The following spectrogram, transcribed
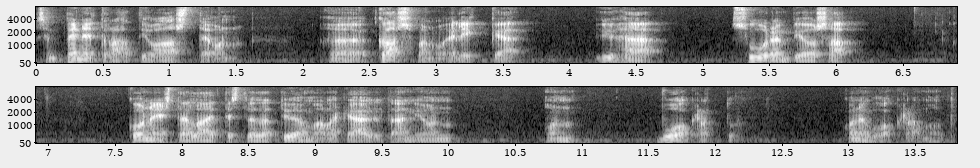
sen penetraatioaste on ää, kasvanut, eli yhä suurempi osa koneista ja laitteista, joita työmaalla käytetään, niin on, on vuokrattu konevuokraamolta.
